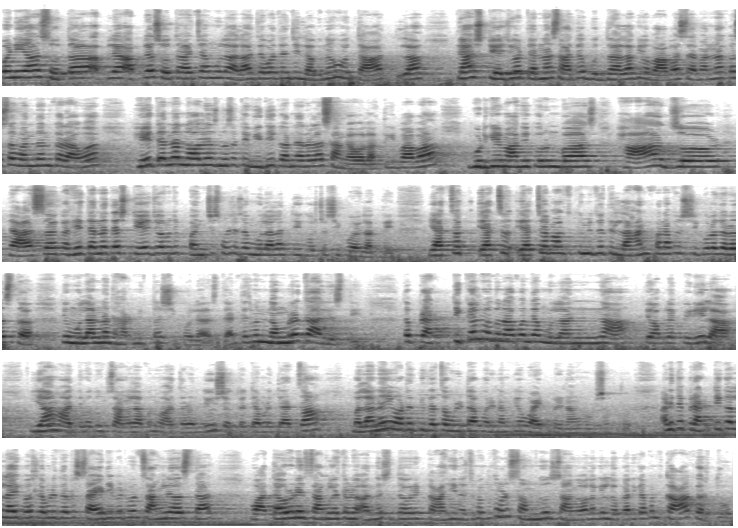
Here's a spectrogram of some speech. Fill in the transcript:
पण या स्वतः आपल्या आपल्या स्वतःच्या मुलाला जेव्हा त्यांची लग्न होतात ला त्या स्टेजवर त्यांना साधं बुद्धाला किंवा बाबासाहेबांना कसं वंदन करावं हे त्यांना नॉलेज नसतं ते विधी करणाऱ्याला सांगावं लागतं की बाबा गुडघे मागे करून बस हात जोड हे असं कर. हे त्यांना त्या स्टेजवर म्हणजे पंचवीस वर्षाच्या मुलाला ती गोष्ट शिकवावी लागते. याचं याचं याच्या मागचं तुम्ही जर ते लहानपणापासून शिकवलं जर असतं ते मुलांना धार्मिकता शिकवलं असते आणि त्याच्यामध्ये नम्रता आली असती. तर प्रॅक्टिकलमधून आपण त्या मुलांना किंवा आपल्या पिढीला या माध्यमातून चांगलं आपण वातावरण देऊ शकतो. त्यामुळे त्याचा मला नाही वाटत की त्याचा उलटा परिणाम किंवा वाईट परिणाम होऊ शकतो. आणि ते प्रॅक्टिकल लाईफ असल्यामुळे त्याचे साईड इफेक्ट पण चांगले असतात. वातावरण हे चांगलं आहे त्यामुळे अंधश्रद्धा वगैरे काही नसतं फक्त थोडं समजून सांगावं लागेल लोकांना की आपण का करतो?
